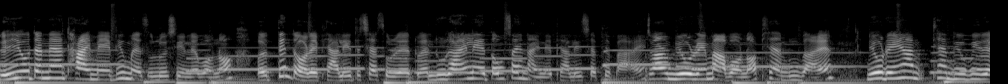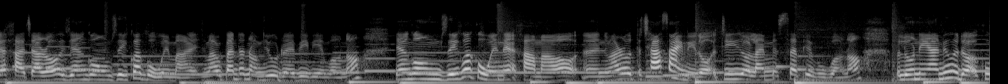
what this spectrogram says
လေးရိုးတန်းတန်းထိုင်မယ်ပြုမယ်ဆိုလို့ရှိရင်လည်းပေါ့နော်ဟိုတင့်တော်တဲ့ဖြားလေးတစ်ချက်ဆိုတဲ့အတွက်လူတိုင်းလည်းသုံးဆိုင်နိုင်တဲ့ဖြားလေးချက်ဖြစ်ပါတယ်ကျွန်တော်တို့မျိုးရင်းမှာပေါ့နော်ဖြန့်ပြီးပါတယ် မြို့ရင်းကဖြန့်ပြူပြီးတဲ့အခါကျတော့ရန်ကုန်ဈေးကွက်ကိုဝင်ပါတယ်ညီမတို့ပန်းတက်တော်မြို့တွဲပြီးပြင်ပေါ့နော်ရန်ကုန်ဈေးကွက်ကိုဝင်တဲ့အခါမှာတော့အဲညီမတို့တခြားဆိုင်တွေတော့အကြီးတော့ line မဆက်ဖြစ်ဘူးပေါ့နော်ဘလို့နေရာမျိုးတော့အခု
